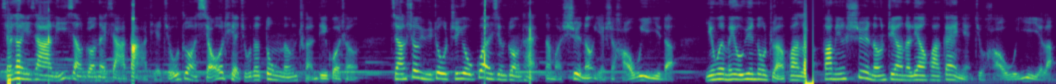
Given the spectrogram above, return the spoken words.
想象一下，理想状态下大铁球撞小铁球的动能传递过程。假设宇宙只有惯性状态，那么势能也是毫无意义的，因为没有运动转换了。发明势能这样的量化概念就毫无意义了。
